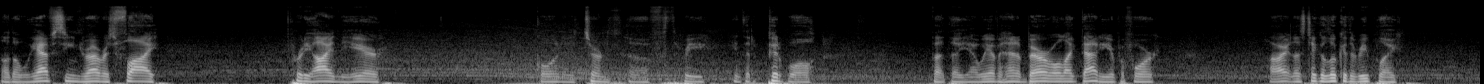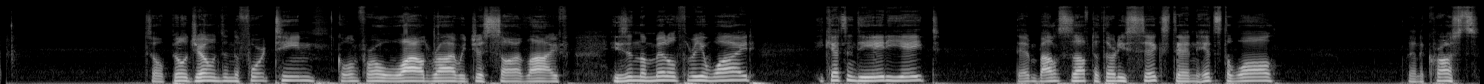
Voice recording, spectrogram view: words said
Although we have seen drivers fly pretty high in the air going into turn uh, 3 into the pit wall. But uh, yeah, we haven't had a barrel roll like that here before. Alright, let's take a look at the replay. So Bill Jones in the 14, going for a wild ride. We just saw it live. He's in the middle three wide. He gets into the 88, then bounces off the 36, then hits the wall, then across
